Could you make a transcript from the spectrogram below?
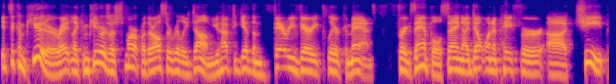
it's a computer, right? Like computers are smart, but they're also really dumb. You have to give them very very clear commands. For example, saying I don't want to pay for uh, cheap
